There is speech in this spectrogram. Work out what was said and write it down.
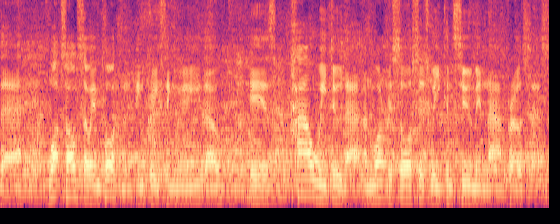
there. What's also important increasingly, though, is how we do that and what resources we consume in that process.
